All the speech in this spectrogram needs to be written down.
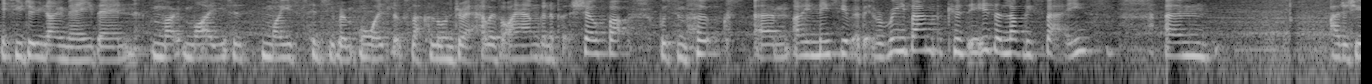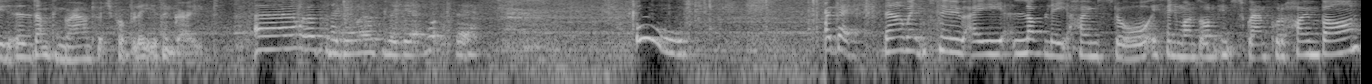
If you do know me then my, my, my utility room always looks like a laundrette. However I am going to put a shelf up with some hooks. Um, I need to give it a bit of a revamp because it is a lovely space. Um, I just use it as a dumping ground which probably isn't great. Uh, what else did I get? What else did I get? What's this? Ooh. Okay, then I went to a lovely home store, if anyone's on Instagram, called Home Barn.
